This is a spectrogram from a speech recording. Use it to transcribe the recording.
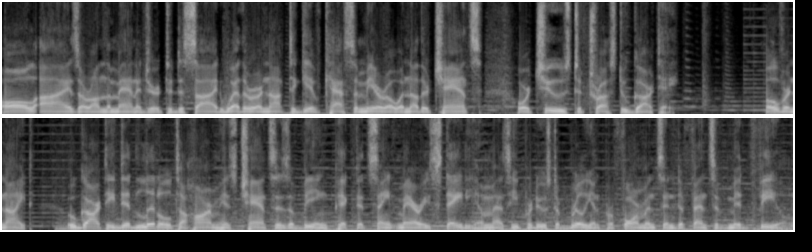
all eyes are on the manager to decide whether or not to give Casemiro another chance or choose to trust Ugarte. Overnight, Ugarte did little to harm his chances of being picked at St. Mary's Stadium as he produced a brilliant performance in defensive midfield.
